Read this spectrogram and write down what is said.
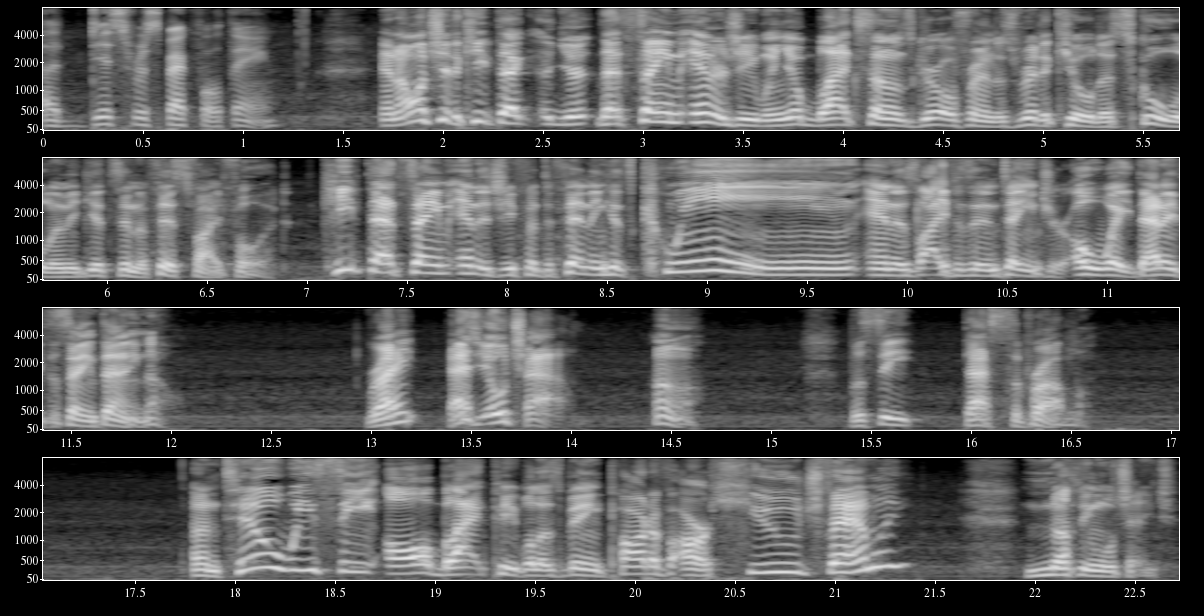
a disrespectful thing. And I want you to keep that your, that same energy when your black son's girlfriend is ridiculed at school and he gets in a fist fight for it. Keep that same energy for defending his queen and his life is in danger. Oh wait, that ain't the same thing, no. Right? That's your child, huh? But see, that's the problem. Until we see all black people as being part of our huge family, nothing will change.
